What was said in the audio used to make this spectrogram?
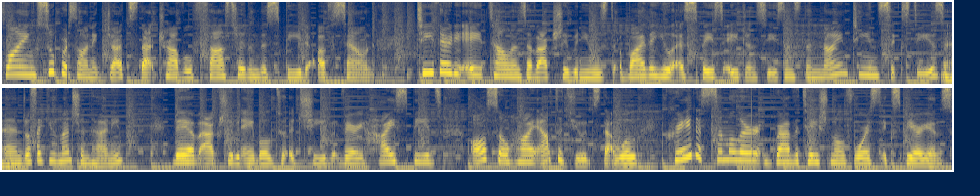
flying supersonic jets that travel faster than the speed of sound. T 38 Talons have actually been used by the U.S. Space Agency since the 1960s, mm-hmm. and just like you mentioned, Hani, they have actually been able to achieve very high speeds, also high altitudes that will create a similar gravitational force experience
